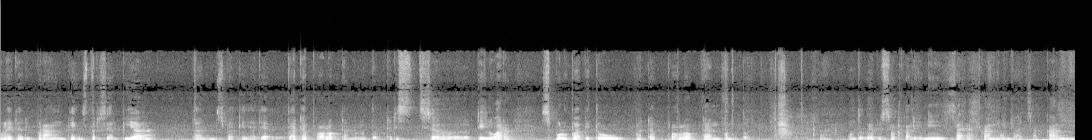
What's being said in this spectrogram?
Mulai dari perang gangster Serbia dan sebagainya. Ada, ada prolog dan penutup. Dari se, di luar 10 bab itu ada prolog dan penutup. Nah untuk episode kali ini saya akan membacakan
